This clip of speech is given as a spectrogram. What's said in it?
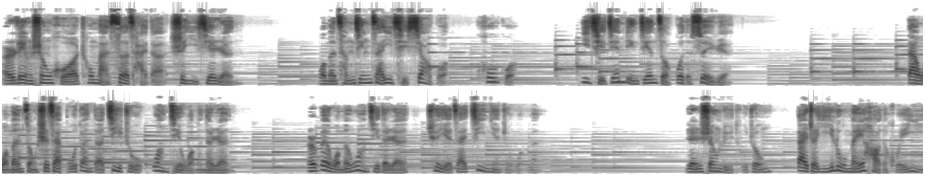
而令生活充满色彩的是一些人，我们曾经在一起笑过、哭过，一起肩并肩走过的岁月。但我们总是在不断的记住忘记我们的人，而被我们忘记的人却也在纪念着我们。人生旅途中，带着一路美好的回忆，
